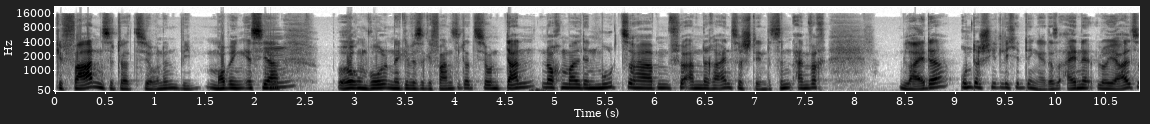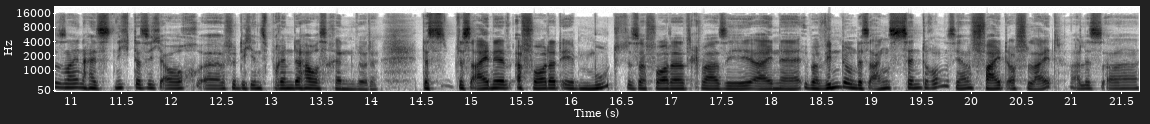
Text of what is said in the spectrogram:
Gefahrensituationen, wie Mobbing ist ja mhm. irgendwo eine gewisse Gefahrensituation, dann nochmal den Mut zu haben, für andere einzustehen. Das sind einfach leider unterschiedliche Dinge. Das eine, loyal zu sein, heißt nicht, dass ich auch äh, für dich ins brennende Haus rennen würde. Das, das eine erfordert eben Mut, das erfordert quasi eine Überwindung des Angstzentrums, ja, Fight or Flight, alles, äh,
